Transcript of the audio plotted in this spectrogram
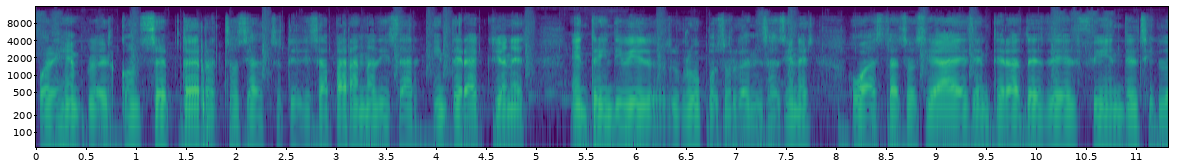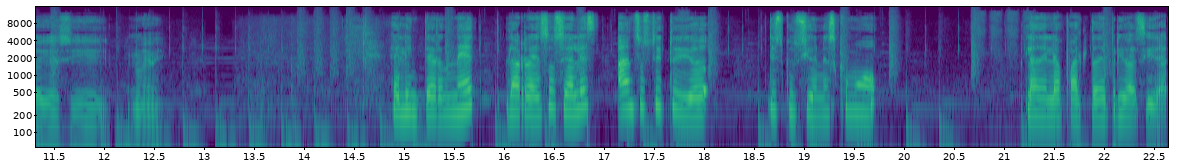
por ejemplo, el concepto de red social se utiliza para analizar interacciones entre individuos, grupos, organizaciones o hasta sociedades enteras desde el fin del siglo XIX. El Internet, las redes sociales han sustituido discusiones como la de la falta de privacidad,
